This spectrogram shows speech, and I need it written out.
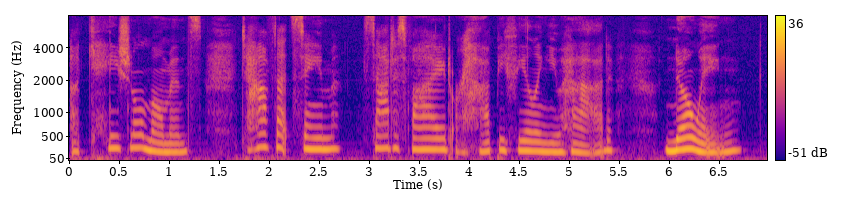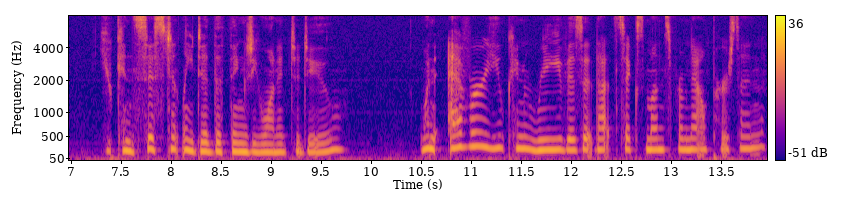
occasional moments to have that same satisfied or happy feeling you had, knowing you consistently did the things you wanted to do, whenever you can revisit that six months from now person,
